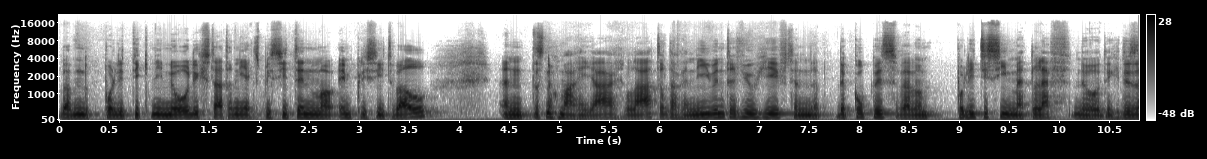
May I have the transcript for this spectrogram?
hebben de politiek niet nodig, staat er niet expliciet in, maar impliciet wel. En het is nog maar een jaar later dat je een nieuw interview geeft en dat de kop is, we hebben politici met lef nodig. Dus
